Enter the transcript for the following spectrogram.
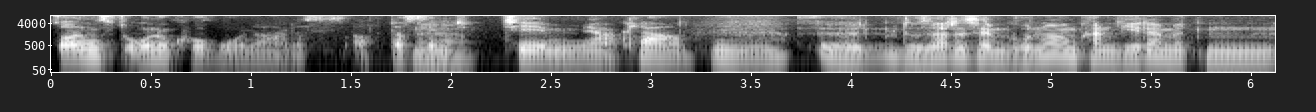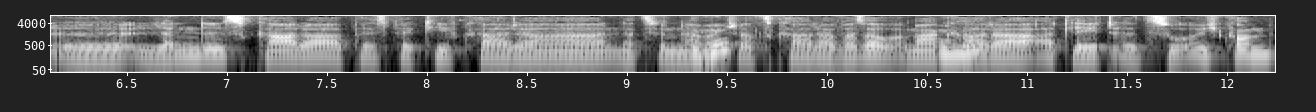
sonst ohne Corona. Das ist auch, das ja. sind Themen, ja klar. Mhm. Äh, du sagtest ja im Grunde genommen kann jeder mit einem äh, Landeskader, Perspektivkader, Nationalmannschaftskader, mhm. was auch immer, mhm. Kader, Athlet äh, zu euch kommen.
